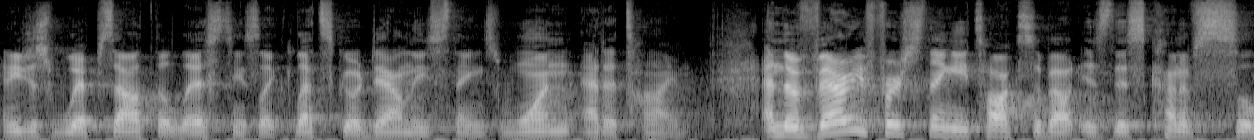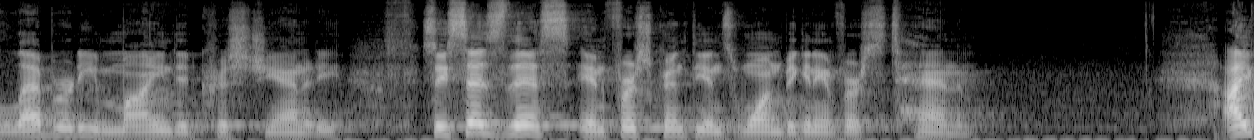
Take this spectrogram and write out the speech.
And he just whips out the list and he's like, let's go down these things one at a time. And the very first thing he talks about is this kind of celebrity minded Christianity. So he says this in 1 Corinthians 1, beginning of verse 10. I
